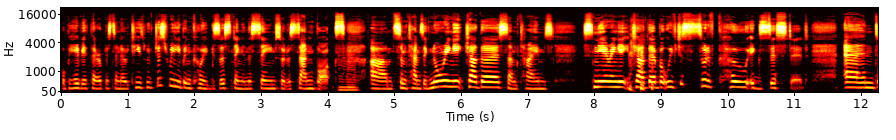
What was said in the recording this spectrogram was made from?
or behavior therapists and OTs. We've just really been coexisting in the same sort of sandbox, um, sometimes ignoring each other, sometimes sneering at each other, but we've just sort of coexisted. And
